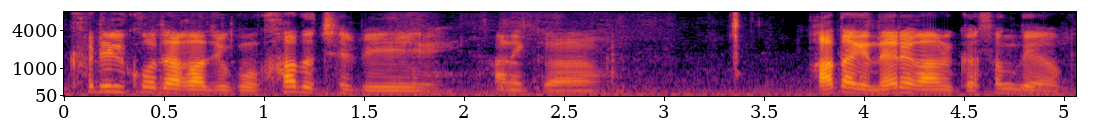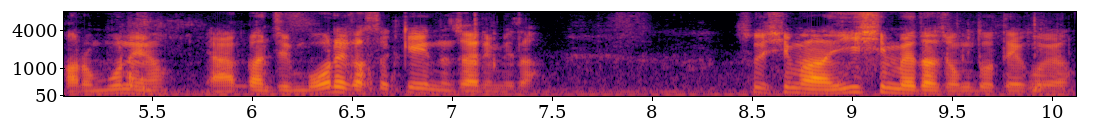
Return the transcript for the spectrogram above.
크릴 꽂아가지고 카드 채비 하니까 바닥에 내려가니까 성대가 바로 무네요. 약간 지금 모래가 섞여 있는 자리입니다. 수심은 한 20m 정도 되고요.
